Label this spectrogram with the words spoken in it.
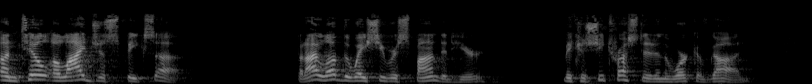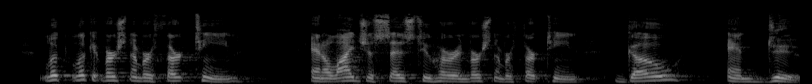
until Elijah speaks up. But I love the way she responded here because she trusted in the work of God. Look, look at verse number 13. And Elijah says to her in verse number 13, Go and do. Do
